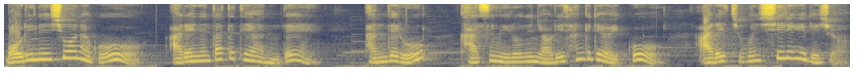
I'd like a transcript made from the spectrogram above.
머리는 시원하고 아래는 따뜻해야 하는데 반대로 가슴 위로는 열이 상기되어 있고 아래쪽은 시리게 되죠.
